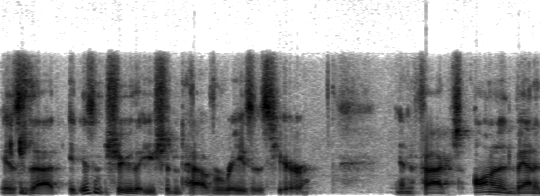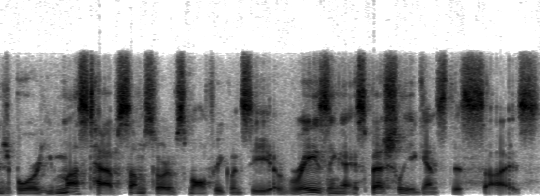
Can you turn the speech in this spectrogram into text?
is that it isn't true that you shouldn't have raises here. In fact, on an advantage board, you must have some sort of small frequency of raising, especially against this size.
